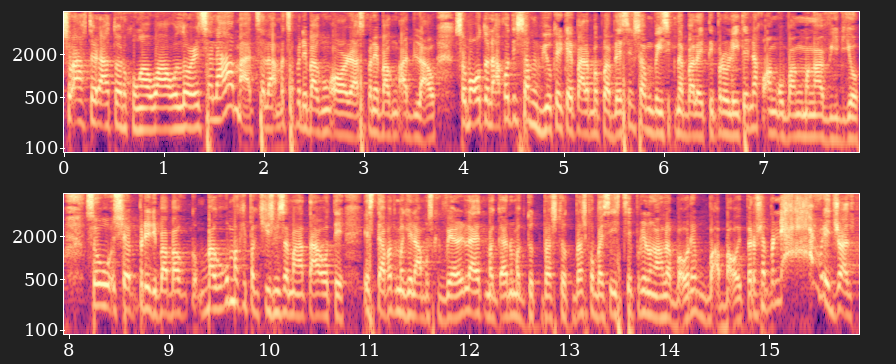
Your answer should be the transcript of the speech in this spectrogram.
So, after ato, ano ko nga, wow, Lord, salamat. Salamat sa panibagong oras, panibagong adlaw. So, mauto na ako di sa mong kay para magpa-blessing sa basic na balay. Pero later na ako ang ubang mga video. So, syempre, di ba, bago, bago ko makipag-chismis sa mga tao, te, is dapat maghilamos kag very light, mag, ano, mag-toothbrush, toothbrush ko, ba si isip ko lang, hala, baoy, baoy. Pero syempre, never judge.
